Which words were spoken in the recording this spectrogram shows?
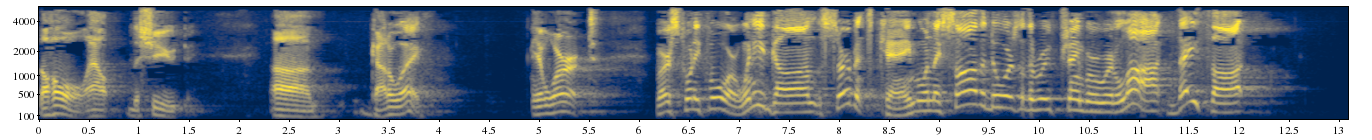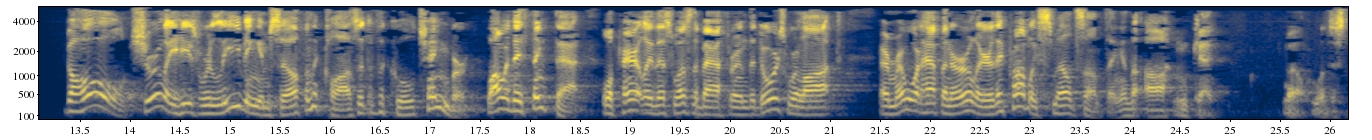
the hole, out the chute uh, got away. It worked. Verse 24, when he had gone, the servants came. When they saw the doors of the roof chamber were locked, they thought, Behold, surely he's relieving himself in the closet of the cool chamber. Why would they think that? Well, apparently this was the bathroom. The doors were locked. And remember what happened earlier? They probably smelled something. And the, ah, okay. Well, we'll just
